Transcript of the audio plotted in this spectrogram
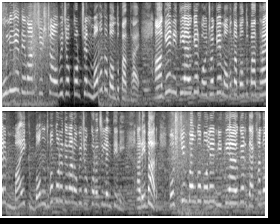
গুলিয়ে দেওয়ার চেষ্টা অভিযোগ করছেন মমতা বন্দ্যোপাধ্যায়। আগে নীতি আয়োগের বৈঠকে মমতা বন্দ্যোপাধ্যায়ের মাইক বন্ধ করে দেওয়ার অভিযোগ করেছিলেন তিনি। আর এবার পশ্চিমবঙ্গ বলে নীতি আয়োগের দেখানো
